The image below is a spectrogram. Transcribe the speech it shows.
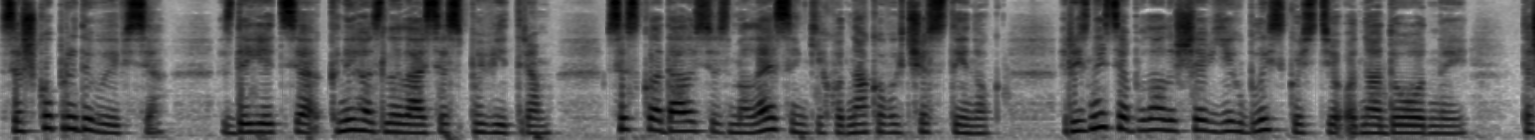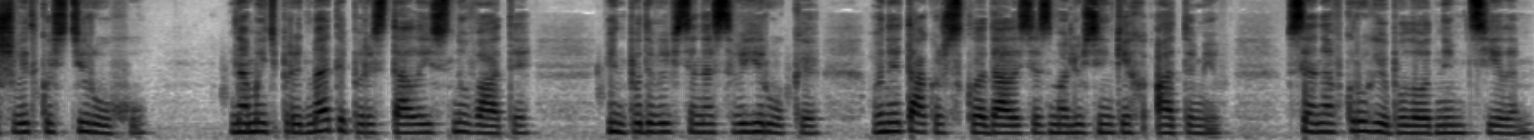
Сашко придивився. Здається, книга злилася з повітрям, все складалося з малесеньких однакових частинок. Різниця була лише в їх близькості одна до одної та швидкості руху. На мить предмети перестали існувати. Він подивився на свої руки, вони також складалися з малюсіньких атомів, все навкруги було одним цілим.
